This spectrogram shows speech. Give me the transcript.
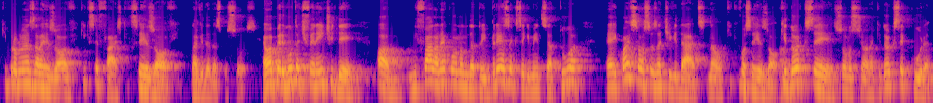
que problemas ela resolve, o que, que você faz, o que, que você resolve na vida das pessoas. É uma pergunta diferente de Ó, me fala, né, qual é o nome da tua empresa, que segmento você atua, é, e quais são as suas atividades? Não, o que, que você resolve? Que dor que você soluciona? Que dor que você cura?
